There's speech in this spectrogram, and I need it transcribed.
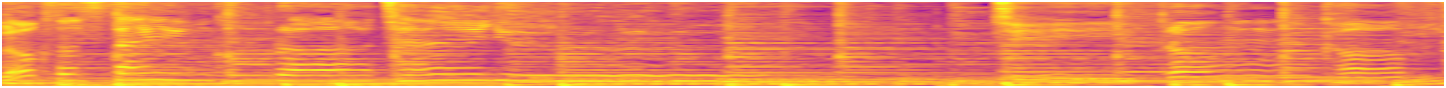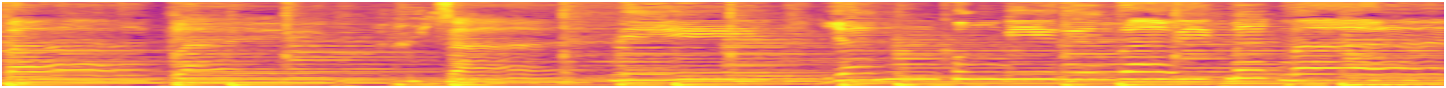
โลกสดใสยังคงรอเธออยู่ ที่ตรงขอบฟ้าไกล จากนี้ยังคงมีเรื่องราวอีกมากมาย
